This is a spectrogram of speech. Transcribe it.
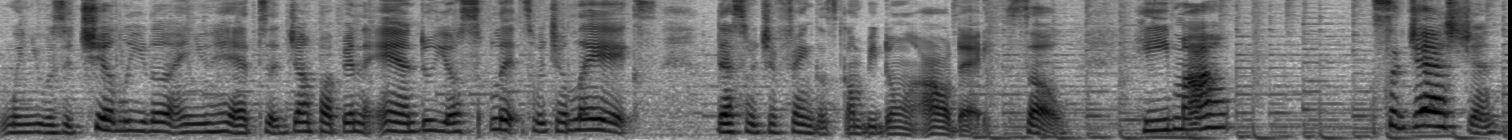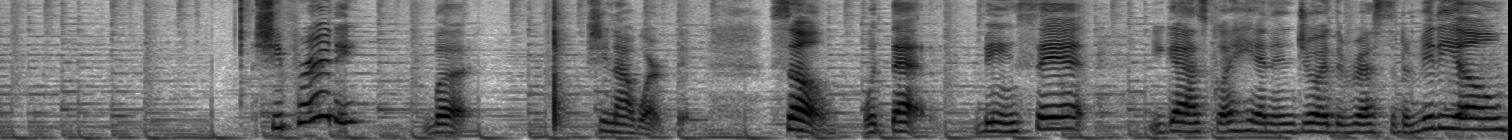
when you was a cheerleader and you had to jump up in the air and do your splits with your legs that's what your fingers gonna be doing all day. So heed my suggestion she pretty but she not worth it so with that being said you guys go ahead and enjoy the rest of the video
